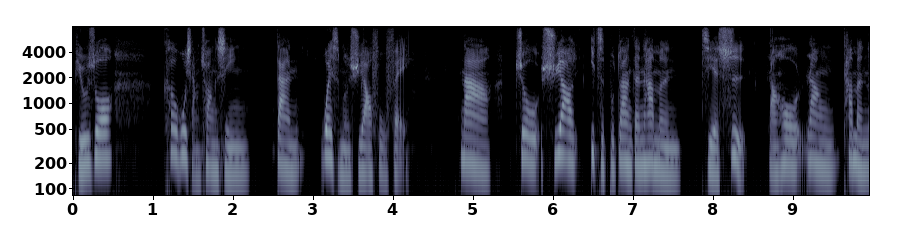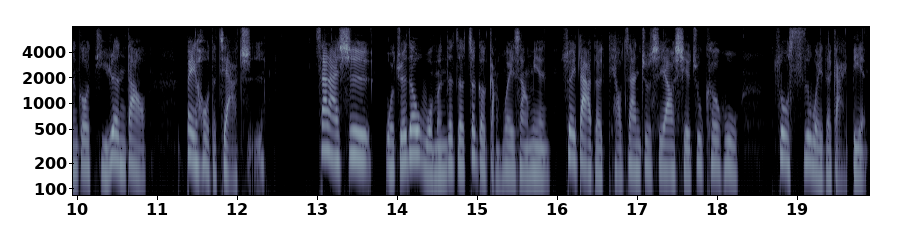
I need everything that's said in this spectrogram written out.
比如说，客户想创新，但为什么需要付费？那就需要一直不断跟他们解释。然后让他们能够体认到背后的价值。再来是，我觉得我们的这这个岗位上面最大的挑战，就是要协助客户做思维的改变，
